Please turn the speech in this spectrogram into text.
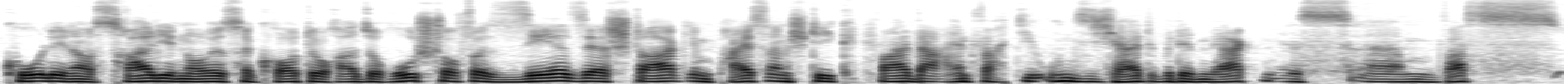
Kohle in Australien, neues Rekordhoch, also Rohstoffe sehr, sehr stark im Preisanstieg, weil da einfach die Unsicherheit über den Märkten ist, ähm, was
